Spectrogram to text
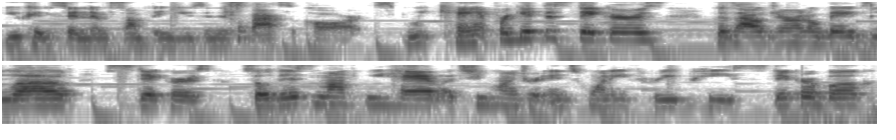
You can send them something using this box of cards. We can't forget the stickers because our journal babes love stickers. So this month we have a 223 piece sticker book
